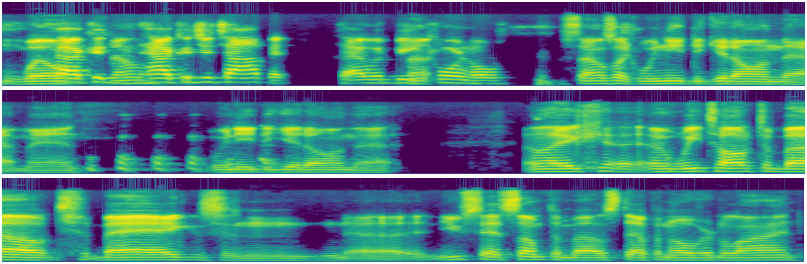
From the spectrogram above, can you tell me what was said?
well, how could sounds, how could you top it? That would be uh, cornhole. Sounds like we need to get on that, man. we need to get on that. Like uh, we talked about bags, and uh, you said something about stepping over the line.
